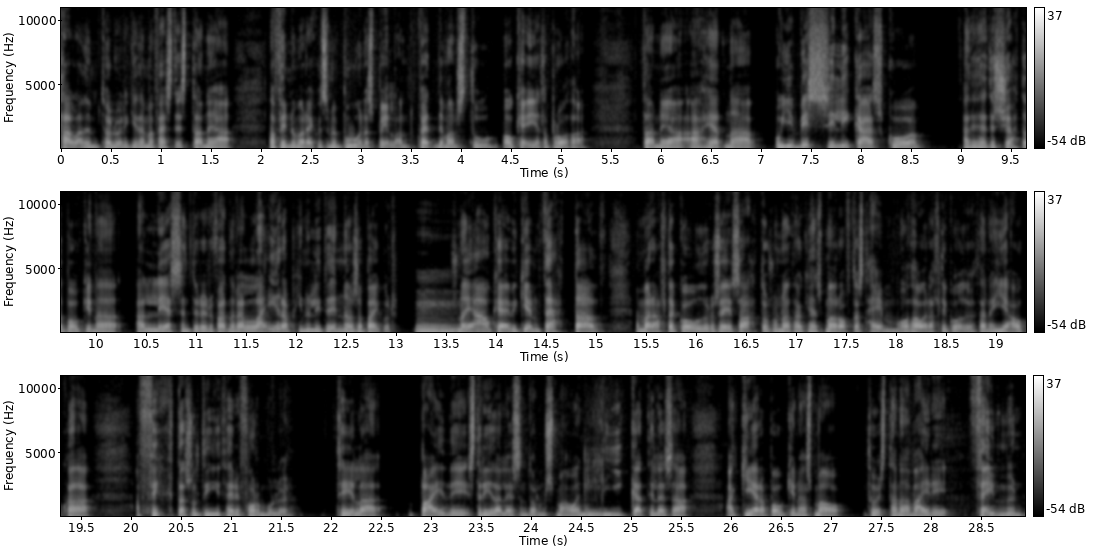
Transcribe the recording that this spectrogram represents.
talaði um tölvuleiki þegar maður festist. Þannig að það finnum maður eitthvað sem er búin að spila hvernig vannst þú, ok, ég ætla að prófa það. Þannig að, að hérna, og ég vissi líka sko, að því þetta er sjötta bókin að, að lesendur eru farnar að læra pínulítið inn á þessa bækur. Mm. svona já ok, við gerum þetta en maður er alltaf góður og segir satt og svona þá kemst maður oftast heim og þá er allt í góðu. Þannig að ég ákvaða að fykta svolítið í þeirri formúlu til að bæði stríða lesendunum smá en líka til þess að, að gera bókina smá veist, þannig að væri þeimun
